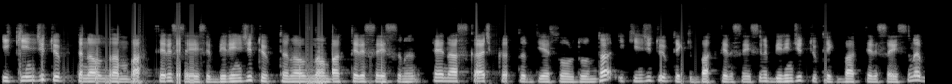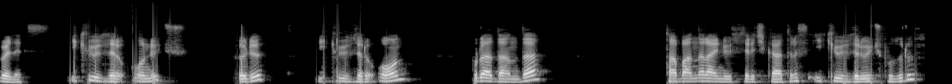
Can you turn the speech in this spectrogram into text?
ikinci tüpten alınan bakteri sayısı birinci tüpten alınan bakteri sayısının en az kaç katıdır diye sorduğunda ikinci tüpteki bakteri sayısını birinci tüpteki bakteri sayısına böleriz. 2 üzeri 13 bölü 2 üzeri 10. Buradan da tabanlar aynı üstleri çıkartırız. 2 üzeri 3 buluruz.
